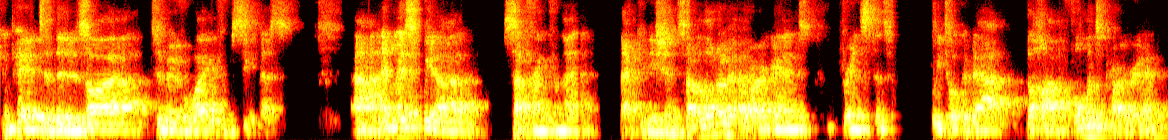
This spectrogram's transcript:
compared to the desire to move away from sickness, uh, unless we are suffering from that, that condition. So a lot of our programs, for instance, we talk about the high performance program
